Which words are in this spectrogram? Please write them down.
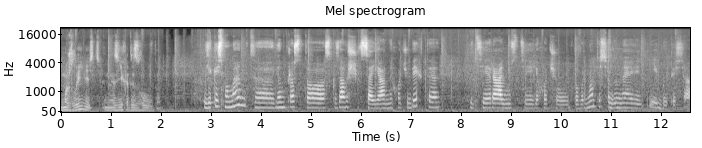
можливість не з'їхати з глузду. В якийсь момент е, він просто сказав, що все, я не хочу бігти від цієї реальності, я хочу повернутися до неї і битися.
